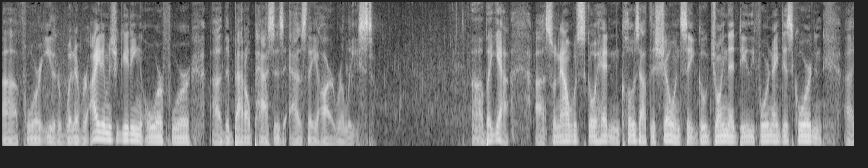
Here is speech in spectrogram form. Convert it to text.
uh, for either whatever items you're getting or for uh, the battle passes as they are released. Uh, but yeah, uh, so now we'll just go ahead and close out this show and say go join that daily Fortnite Discord and uh,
